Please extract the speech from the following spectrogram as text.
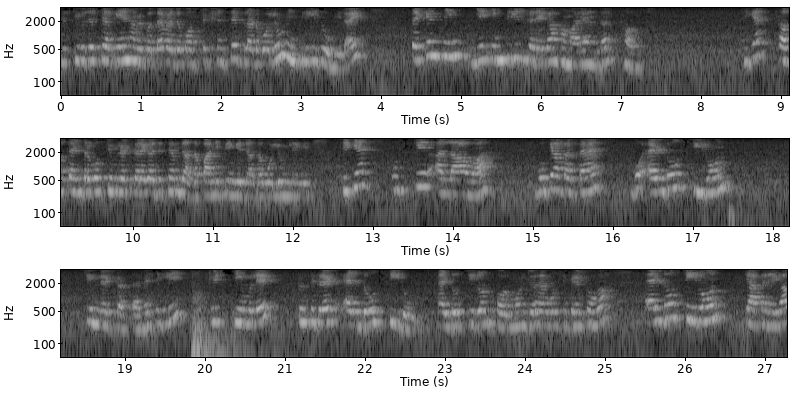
जिसकी वजह से अगेन हमें पता है वेजो कॉन्स्ट्रिक्शन से ब्लड वॉल्यूम इंक्रीज होगी राइट सेकेंड थिंग ये इंक्रीज करेगा हमारे अंदर थर्स्ट ठीक है? थर्स्ट सेंटर को स्टिमुलेट करेगा, जिससे हम ज़्यादा पानी पियेंगे, ज़्यादा वॉल्यूम लेंगे। ठीक है? उसके अलावा वो क्या करता है? वो एल्डोस्टीरोन स्टिमुलेट करता है। Basically it stimulate to secrete aldosterone aldosterone hormone जो है वो सिक्रेट होगा। एल्डोस्टीरोन क्या करेगा?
